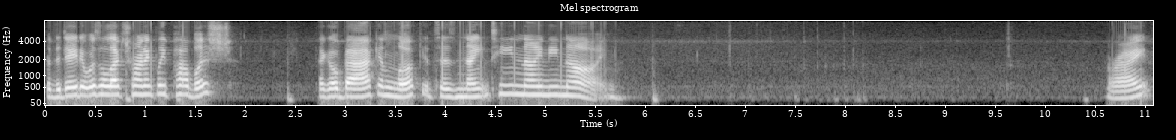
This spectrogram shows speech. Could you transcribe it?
For the date it was electronically published, I go back and look, it says 1999. All right,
